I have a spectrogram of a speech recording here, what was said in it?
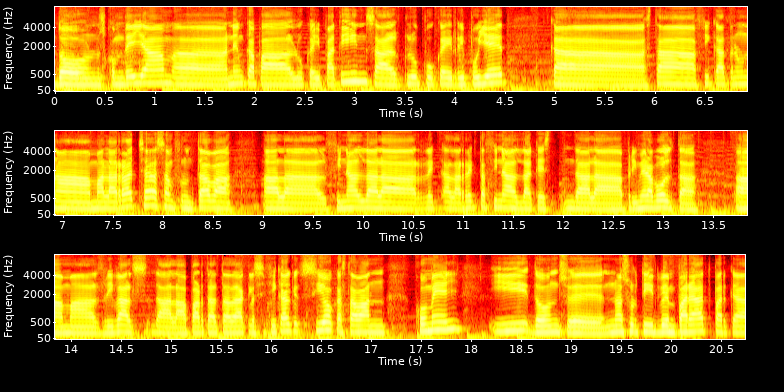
doncs, com dèiem, eh, anem cap a l'hoquei patins, al Club Hoquei Ripollet, que està ficat en una mala ratxa, s'enfrontava al final de la, a la recta final de la primera volta amb els rivals de la part alta de la classificació, que estaven com ell, i doncs eh, no ha sortit ben parat perquè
